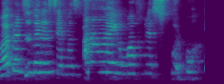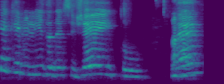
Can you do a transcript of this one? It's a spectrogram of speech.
Não é para uhum. desmerecer, mas, ai, uma frescura, por que, que ele lida desse jeito, uhum. né?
